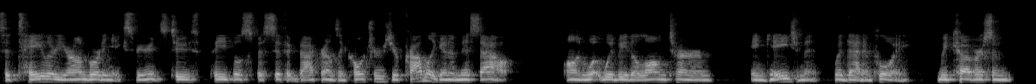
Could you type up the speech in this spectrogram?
to tailor your onboarding experience to people's specific backgrounds and cultures, you're probably going to miss out on what would be the long term engagement with that employee. We cover some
